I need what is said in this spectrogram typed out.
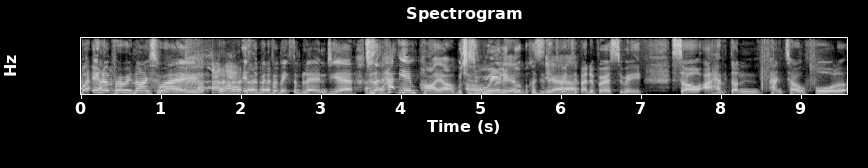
but in a very nice way. it's a bit of a mix and blend, yeah. She's at uh-huh. Hackney Empire, which is Oh, really brilliant. good because it's Yeah. the 20th anniversary. So I haven't done Panto for.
